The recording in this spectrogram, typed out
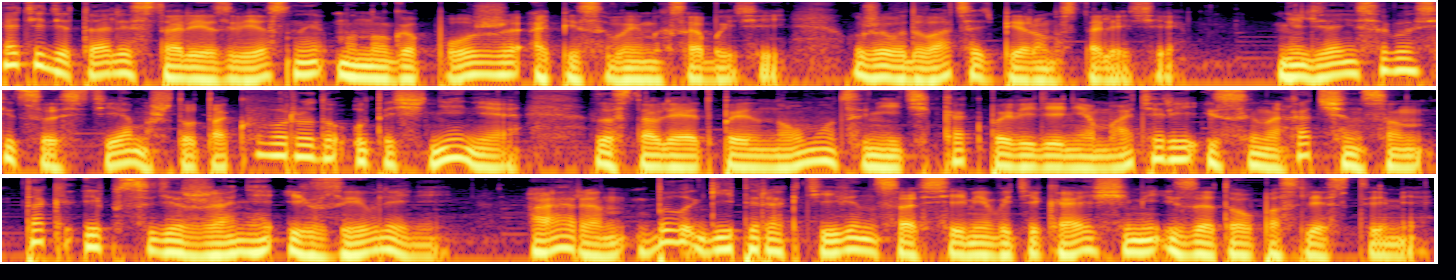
Эти детали стали известны много позже описываемых событий, уже в 21 столетии. Нельзя не согласиться с тем, что такого рода уточнения заставляет по-иному оценить как поведение матери и сына Хатчинсон, так и содержание их заявлений. Айрон был гиперактивен со всеми вытекающими из этого последствиями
